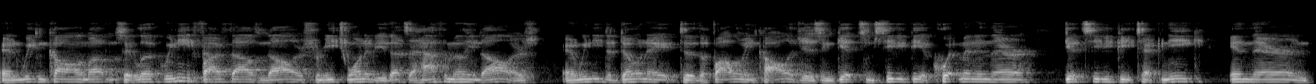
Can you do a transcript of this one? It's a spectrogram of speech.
and we can call them up and say, look, we need five thousand dollars from each one of you. That's a half a million dollars, and we need to donate to the following colleges and get some CBP equipment in there, get CBP technique in there, and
